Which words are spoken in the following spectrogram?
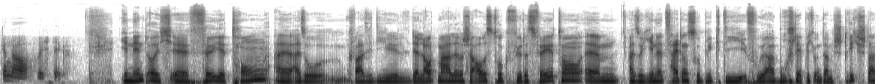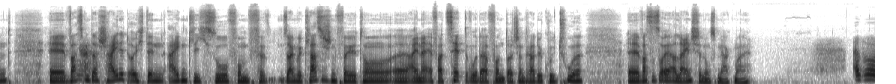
Genau, richtig. Ihr nennt euch äh, Feuilleton, äh, also quasi die, der lautmalerische Ausdruck für das Feuilleton, ähm, also jene Zeitungsrubrik, die früher buchstäblich unterm Strich stand. Äh, was ja. unterscheidet euch denn eigentlich so vom, sagen wir, klassischen Feuilleton äh, einer FAZ oder von Deutschlandradio Kultur? Äh, was ist euer Alleinstellungsmerkmal? Also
